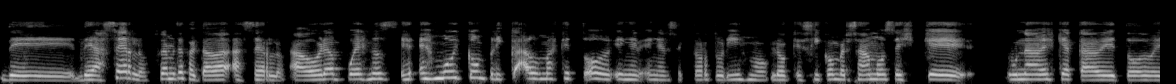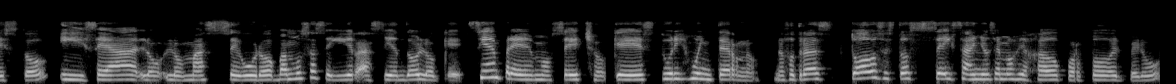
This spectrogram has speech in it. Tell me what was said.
de, de hacerlo, solamente faltaba hacerlo. Ahora pues nos, es, es, muy complicado más que todo en el, en el sector turismo. Lo que sí conversamos es que una vez que acabe todo esto y sea lo, lo, más seguro, vamos a seguir haciendo lo que siempre hemos hecho, que es turismo interno. Nosotras todos estos seis años hemos viajado por todo el Perú,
